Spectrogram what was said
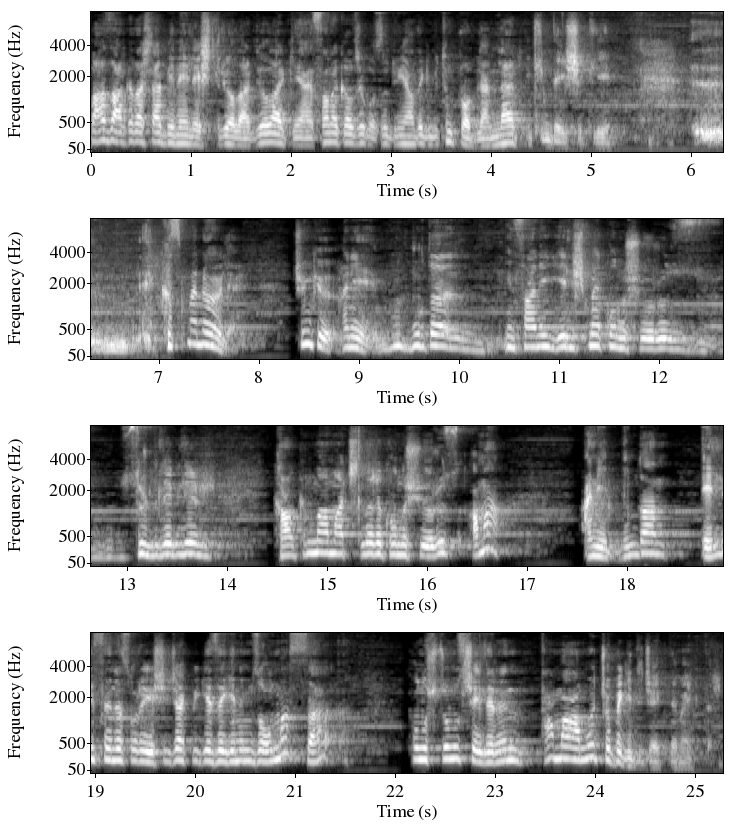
bazı arkadaşlar beni eleştiriyorlar. Diyorlar ki yani sana kalacak olsa dünyadaki bütün problemler iklim değişikliği. E, kısmen öyle. Çünkü hani burada insani gelişme konuşuyoruz, sürdürülebilir kalkınma amaçları konuşuyoruz ama hani bundan 50 sene sonra yaşayacak bir gezegenimiz olmazsa konuştuğumuz şeylerin tamamı çöpe gidecek demektir.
